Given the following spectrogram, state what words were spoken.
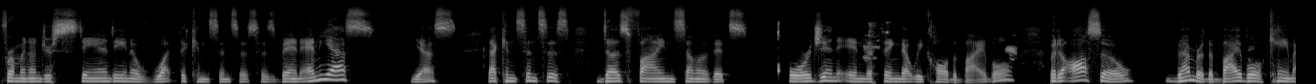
from an understanding of what the consensus has been. And yes, yes, that consensus does find some of its origin in the thing that we call the Bible, but it also remember the bible came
